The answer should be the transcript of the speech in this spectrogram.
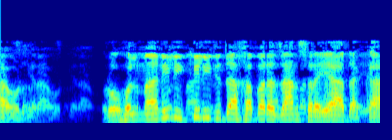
راوړل روح المانی لیکلی دا خبره ځان سره یاد کا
